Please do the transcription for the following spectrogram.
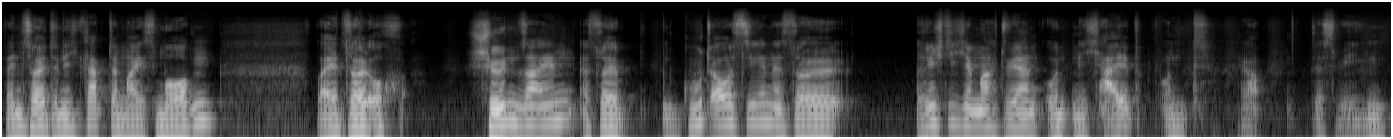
Wenn es heute nicht klappt, dann mache ich es morgen, weil es soll auch schön sein, es soll gut aussehen, es soll richtig gemacht werden und nicht halb und ja, deswegen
